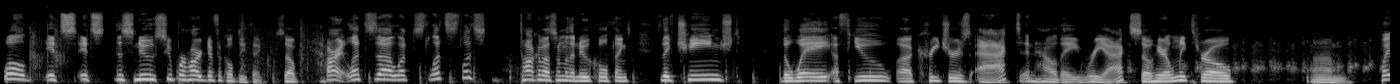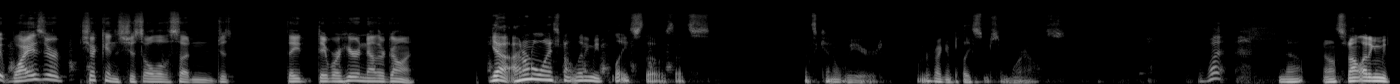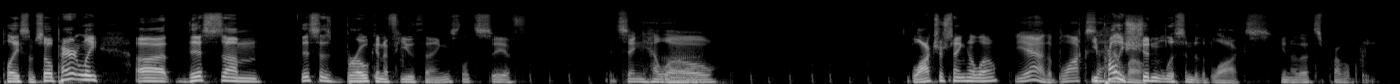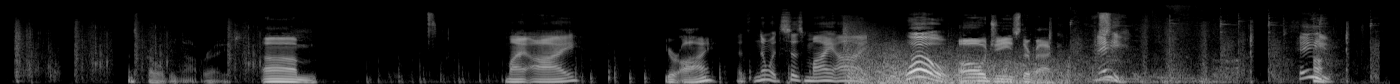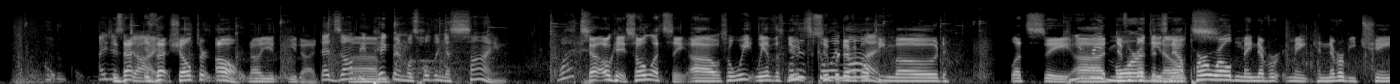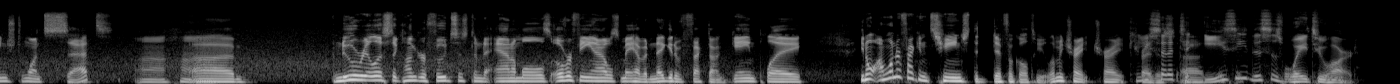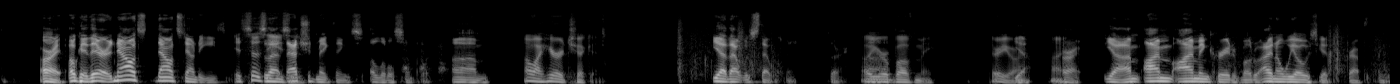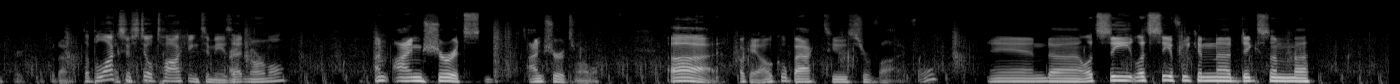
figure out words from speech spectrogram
Well, it's it's this new super hard difficulty thing. So, all right, let's uh let's let's let's talk about some of the new cool things. So they've changed the way a few uh, creatures act and how they react. So here, let me throw. Um, Wait, why is there chickens just all of a sudden just they they were here and now they're gone? yeah, I don't know why it's not letting me place those. That's that's kind of weird. I wonder if I can place them somewhere else. What? No, no, it's not letting me place them. So apparently, uh, this um this has broken a few things. Let's see if It's saying hello. blocks are saying hello. yeah, the blocks. you probably hello. shouldn't listen to the blocks. You know, that's probably that's probably not right. Um, My eye. your eye. That's, no, it says my eye. Whoa! Oh, geez, they're back. Hey! Hey! Huh. I just Is that died. is that shelter? Oh no, you you died. that zombie Um, pigman was holding a sign. What? Yeah, okay, so let's see. Uh, so we we have this What new super difficulty on? mode. Let's see. Can you uh, more of the difficulties now per world may never may can never be changed once set. Uh huh. Um, new realistic hunger food system to animals. Overfeeding animals may have a negative effect on gameplay. You know, I wonder if I can change the difficulty. Let me try try. Can try you set this. it to Uh, easy? This is way too hard. All right. Okay. There. Now it's now it's down to easy. It says So that, easy. that should make things a little simpler. Um. oh, I hear a chicken. Yeah. That was that was me. Sorry. Oh, you're Um, above me. There you are. yeah. Hi. All right. Yeah. I'm I'm I'm in creative mode. I know we always get crap from me, but I'm The blocks are still talking to me. Is that normal? I'm I'm sure it's I'm sure it's normal. Uh okay, I'll go back to survival. And uh let's see let's see if we can uh, dig some uh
